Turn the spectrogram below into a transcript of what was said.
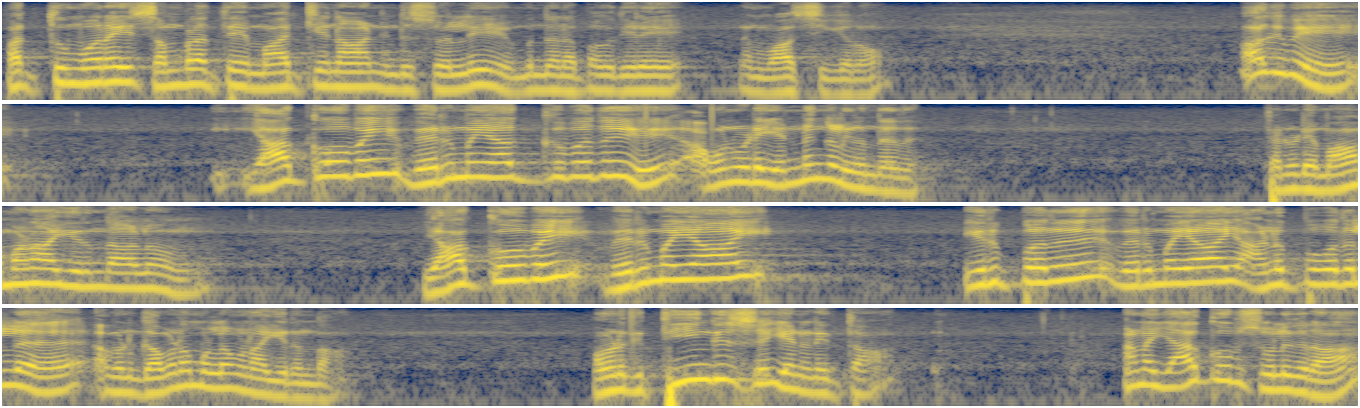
பத்து முறை சம்பளத்தை மாற்றினான் என்று சொல்லி முந்தின பகுதியிலே நாம் வாசிக்கிறோம். ஆகவே யாக்கோவை வெறுமையாக்குவது அவனுடைய எண்ணங்கள் இருந்தது. தன்னுடைய மாமனாய் இருந்தாலும் யாக்கோவை வெறுமையாய் இருப்பது வெறுமையாய் அனுப்புவதில் அவன் கவனமுள்ளவனாக இருந்தான். அவனுக்கு தீங்கு செய்ய நினைத்தான். ஆனால் யாக்கோப் சொல்லுகிறான்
